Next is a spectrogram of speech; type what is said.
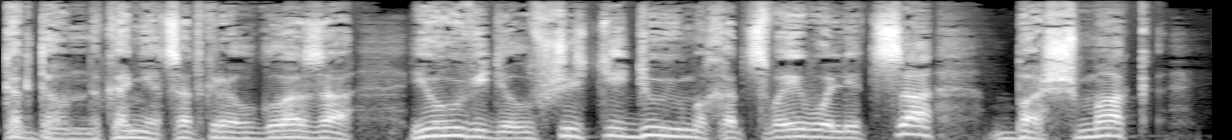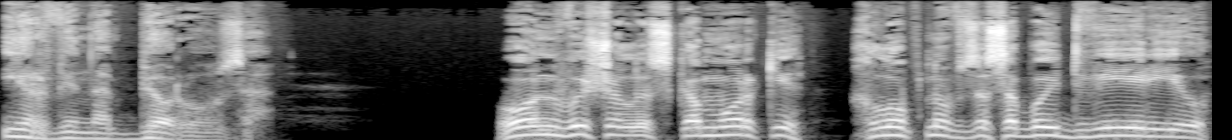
когда он, наконец, открыл глаза и увидел в шести дюймах от своего лица башмак Ирвина Беруза. Он вышел из коморки, хлопнув за собой дверью,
